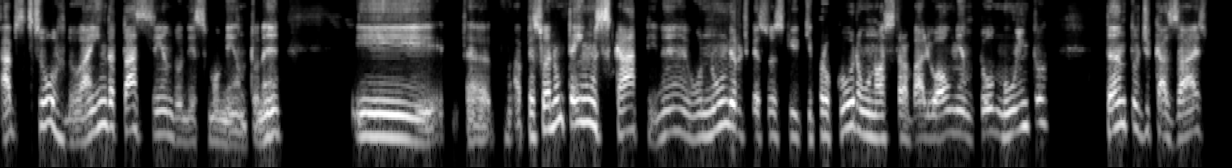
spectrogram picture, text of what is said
absurdo, ainda está sendo nesse momento, né? E uh, a pessoa não tem um escape, né? O número de pessoas que, que procuram o nosso trabalho aumentou muito, tanto de casais,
